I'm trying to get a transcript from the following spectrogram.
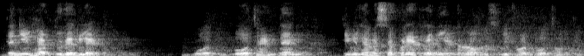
Then you have to regulate both, both and then you will have a separate regulator obviously for both of them.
